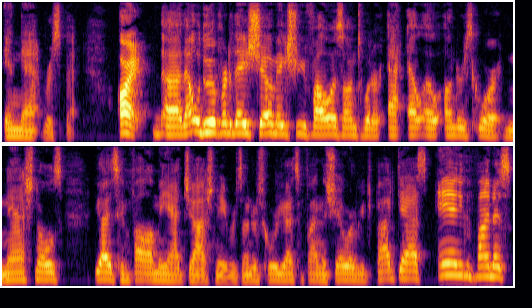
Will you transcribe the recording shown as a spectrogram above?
in that respect. All right, uh, that will do it for today's show. Make sure you follow us on Twitter at LO underscore nationals. You guys can follow me at Josh Neighbors underscore. You guys can find the show wherever you get your podcast, and you can find us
